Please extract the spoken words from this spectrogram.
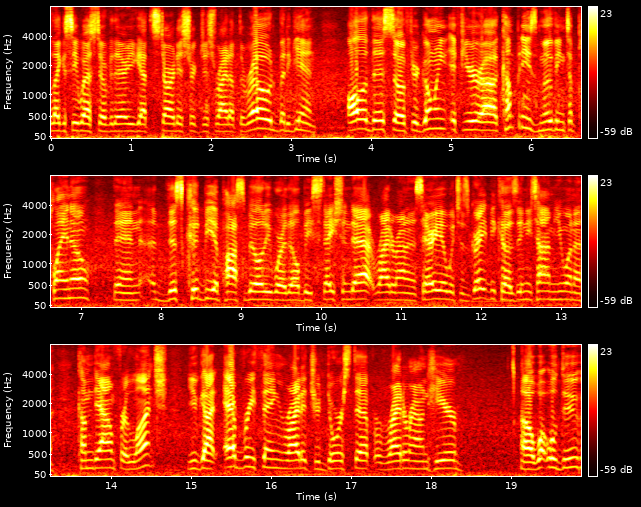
Legacy West over there. You got the Star District just right up the road. But again, all of this. So if you're going, if your uh, company is moving to Plano, then this could be a possibility where they'll be stationed at right around in this area, which is great because anytime you want to come down for lunch, you've got everything right at your doorstep right around here. Uh, what we'll do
